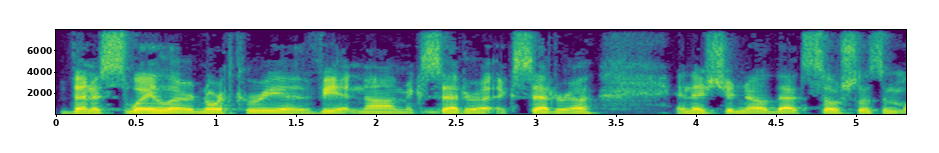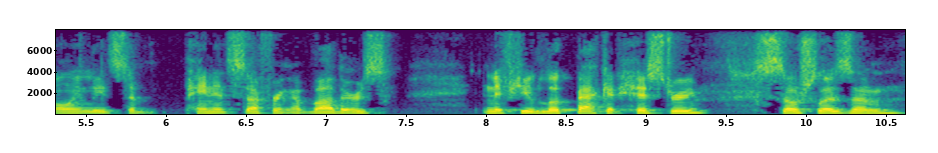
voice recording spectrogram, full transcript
Venezuela, North Korea, Vietnam, et cetera, et cetera. And they should know that socialism only leads to pain and suffering of others. And if you look back at history, socialism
